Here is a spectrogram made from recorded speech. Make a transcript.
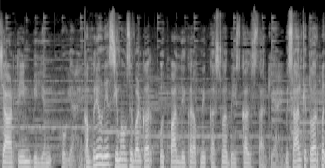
चार तीन बिलियन हो गया है। कंपनियों ने सीमाओं से बढ़कर उत्पाद लेकर अपने कस्टमर बेस का विस्तार किया है। मिसाल के तौर पर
